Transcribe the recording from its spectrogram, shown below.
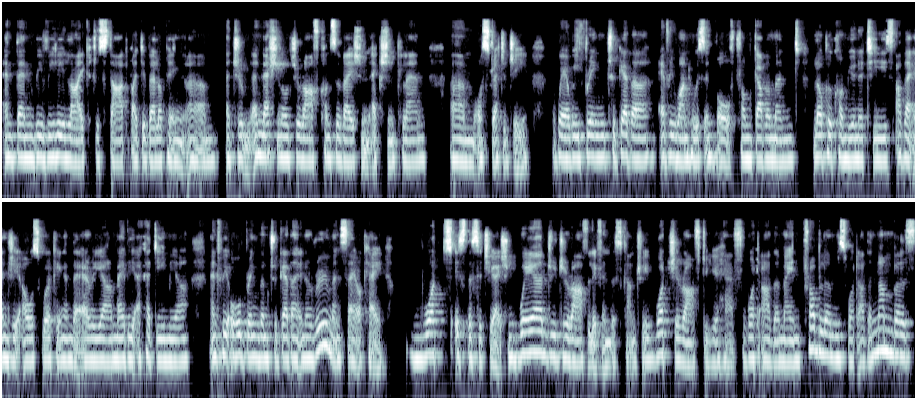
and then we really like to start by developing um, a, a national giraffe conservation action plan um, or strategy, where we bring together everyone who is involved from government, local communities, other NGOs working in the area, maybe academia, and we all bring them together in a room and say, okay, what is the situation? Where do giraffe live in this country? What giraffe do you have? What are the main problems? What are the numbers?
